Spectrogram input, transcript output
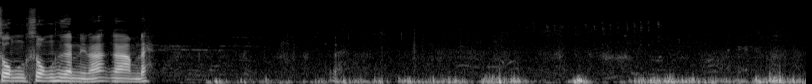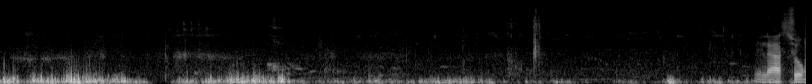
ทรงทรงเฮือนนี่นะงามเด้เวลาช่วง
